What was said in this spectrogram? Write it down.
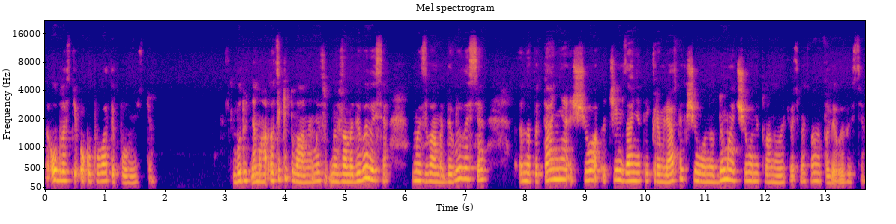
області окупувати повністю. Будуть намагатися. Ось такі плани. Ми, ми з вами дивилися. Ми з вами дивилися на питання, що, чим зайнятий кремлятник, що вони думають, що вони планують. Ось ми з вами подивилися.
